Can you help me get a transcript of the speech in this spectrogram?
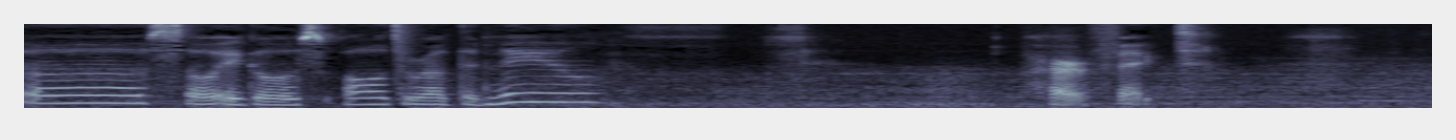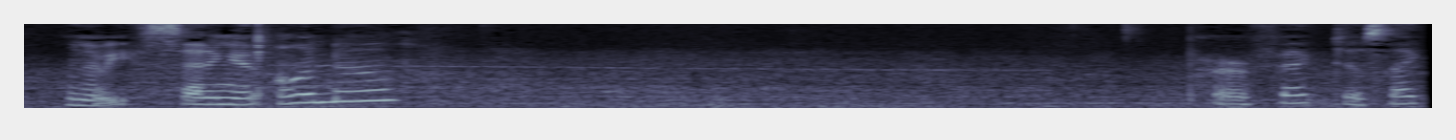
just so it goes all throughout the nail. Perfect. I'm going to be setting it on now. Perfect, just like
